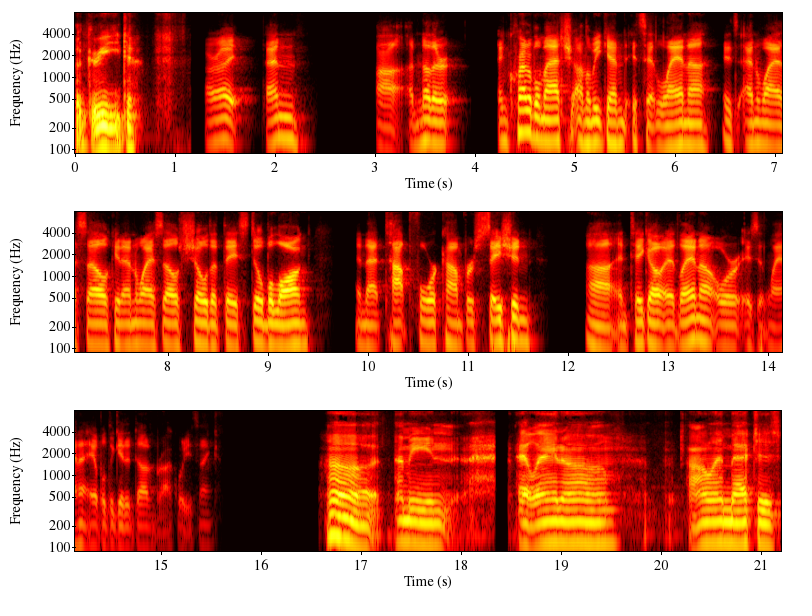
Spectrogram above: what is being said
Agreed. All right, then uh, another incredible match on the weekend. It's Atlanta. It's NYSL. Can NYSL show that they still belong in that top four conversation uh, and take out Atlanta, or is Atlanta able to get it done? Brock, what do you think? Uh, I mean, Atlanta, Island matches,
